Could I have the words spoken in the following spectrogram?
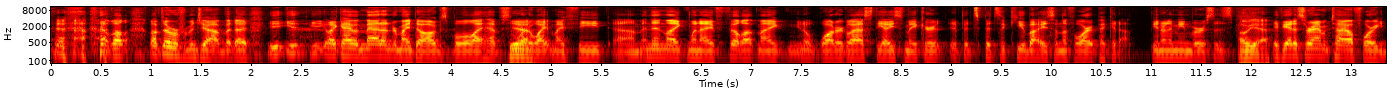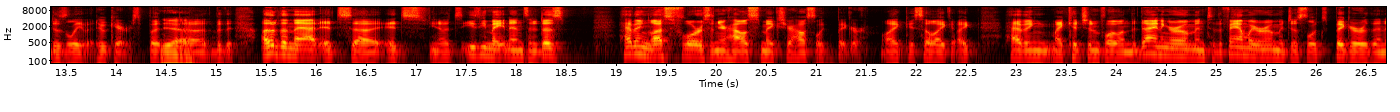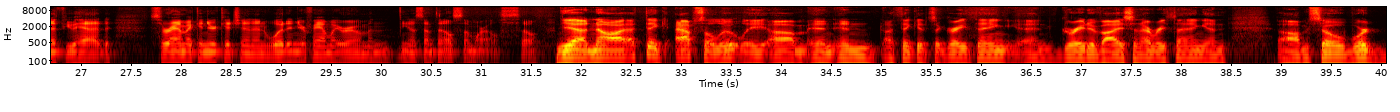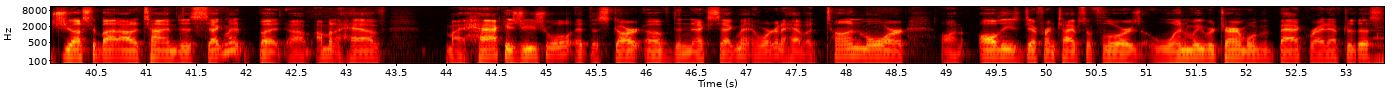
well, left over from a job. But uh, you, you, like I have a mat under my dog's bowl. I have somewhere Yeah. to wipe my feet, um, and then like when I fill up my you know water glass, the ice maker, if it spits a cube of ice on the floor, I pick it up. You know what I mean? Versus Oh, yeah. if you had a ceramic tile floor, you just leave it. Who cares? But Yeah. uh, but the, other than that, it's uh, it's you know it's easy maintenance, and it does having less floors in your house makes your house look bigger. Like so, like like having my kitchen flow in the dining room into the family room, it just looks bigger than if you had ceramic in your kitchen and wood in your family room, and you know something else somewhere else. So Yeah, no, I think absolutely, um, and and I think it's a great thing and great advice and everything. And um, so we're just about out of time this segment, but um, I'm going to have my hack as usual at the start of the next segment, and we're going to have a ton more on all these different types of floors when we return. We'll be back right after this.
